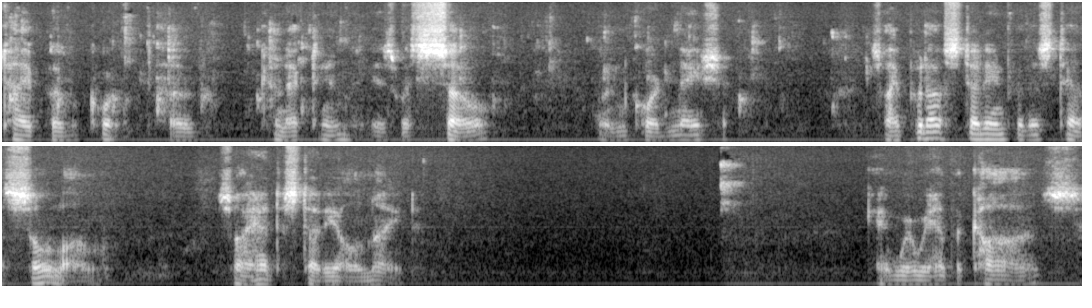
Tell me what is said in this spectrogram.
type of, of connecting is with so in coordination. So I put off studying for this test so long, so I had to study all night. Okay, where we have the cause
